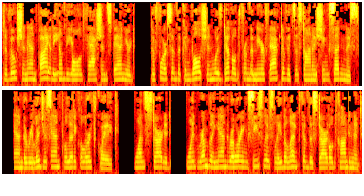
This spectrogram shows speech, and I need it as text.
devotion and piety of the old-fashioned Spaniard. The force of the convulsion was doubled from the mere fact of its astonishing suddenness, and the religious and political earthquake, once started, went rumbling and roaring ceaselessly the length of the startled continent.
